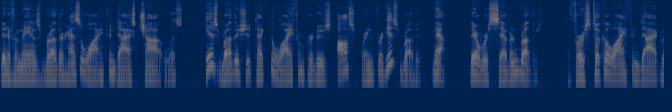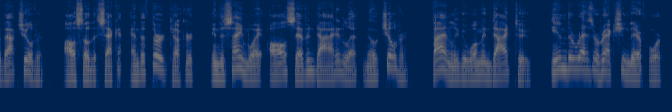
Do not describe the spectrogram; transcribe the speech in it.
that if a man's brother has a wife and dies childless, his brother should take the wife and produce offspring for his brother. Now, there were seven brothers. The first took a wife and died without children. Also, the second and the third took her. In the same way, all seven died and left no children. Finally, the woman died too. In the resurrection, therefore,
